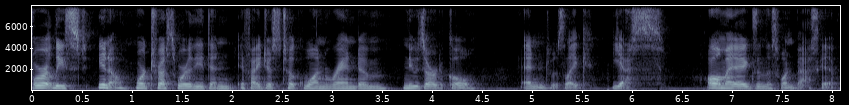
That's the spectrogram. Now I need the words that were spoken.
Or at least, you know, more trustworthy than if I just took one random news article and was like, yes, all my eggs in this one basket.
